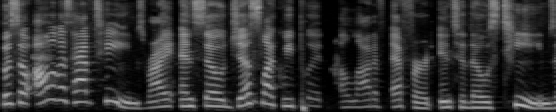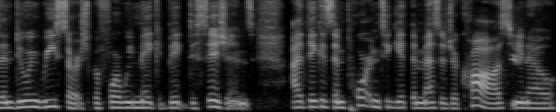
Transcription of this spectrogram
But so all of us have teams, right? And so just like we put a lot of effort into those teams and doing research before we make big decisions, I think it's important to get the message across, you know,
